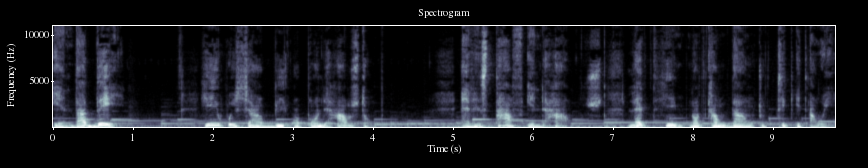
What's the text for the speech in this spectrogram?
In that day, he which shall be upon the housetop, and his staff in the house, let him not come down to take it away.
